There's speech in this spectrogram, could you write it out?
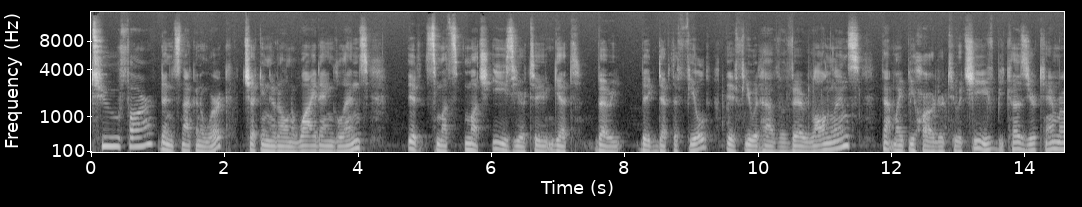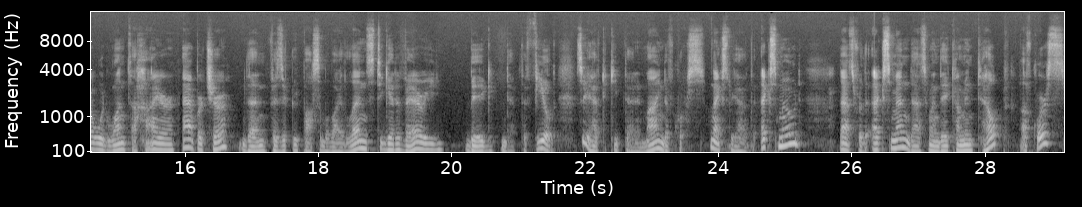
too far, then it's not going to work. Checking it on a wide angle lens, it's much, much easier to get very big depth of field. If you would have a very long lens, that might be harder to achieve because your camera would want a higher aperture than physically possible by the lens to get a very big depth of field. So you have to keep that in mind, of course. Next, we have the X mode. That's for the X-Men. That's when they come in to help. Of course,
